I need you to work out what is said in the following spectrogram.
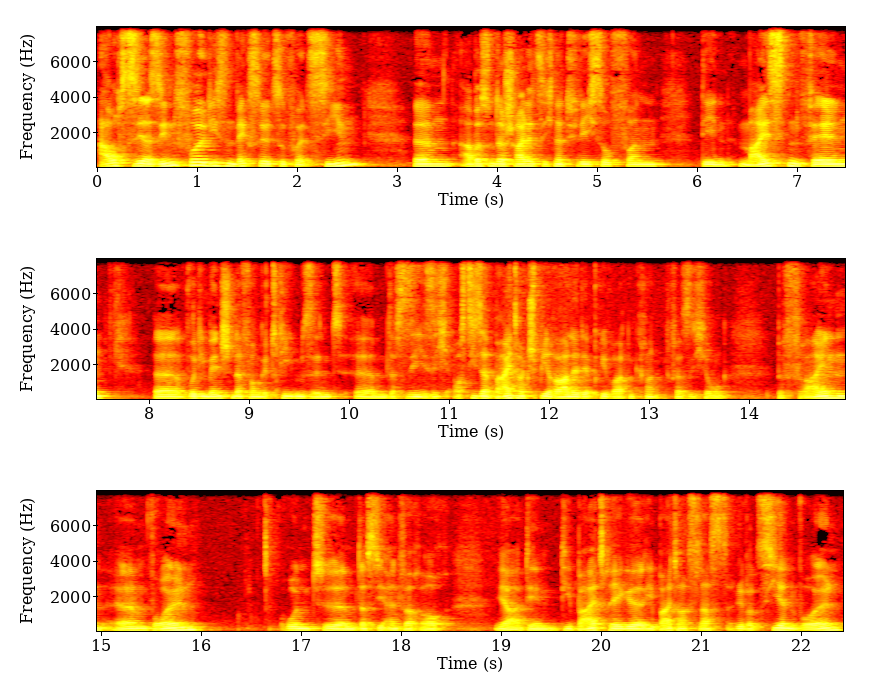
Auch sehr sinnvoll, diesen Wechsel zu vollziehen. Ähm, aber es unterscheidet sich natürlich so von den meisten Fällen, wo die Menschen davon getrieben sind, ähm, dass sie sich aus dieser Beitragsspirale der privaten Krankenversicherung befreien ähm, wollen und ähm, dass sie einfach auch ja, den, die Beiträge, die Beitragslast reduzieren wollen,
